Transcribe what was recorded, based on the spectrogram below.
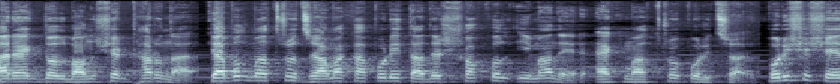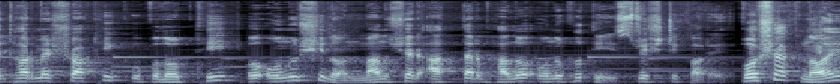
আর একদল মানুষের ধারণা, কেবলমাত্র জামা কাপড়ই তাদের সকল ইমানের একমাত্র পরিচয়। পরিশেষে ধর্মের সঠিক উপলব্ধি ও অনুশীলন মানুষের আত্মার ভালো অনুভূতি সৃষ্টি করে। পোশাক নয়,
